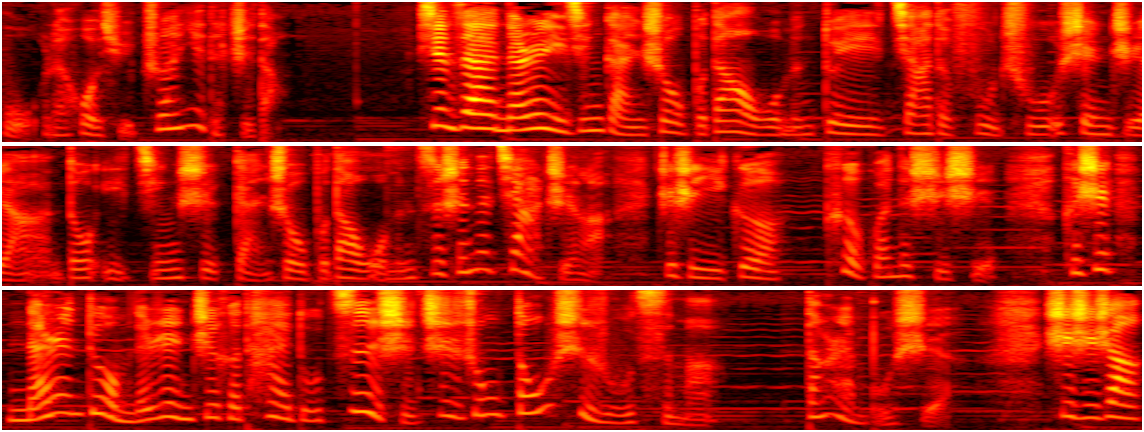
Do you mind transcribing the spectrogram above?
五来获取专业的指导。现在男人已经感受不到我们对家的付出，甚至啊都已经是感受不到我们自身的价值了，这是一个客观的事实。可是男人对我们的认知和态度自始至终都是如此吗？当然不是。事实上，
